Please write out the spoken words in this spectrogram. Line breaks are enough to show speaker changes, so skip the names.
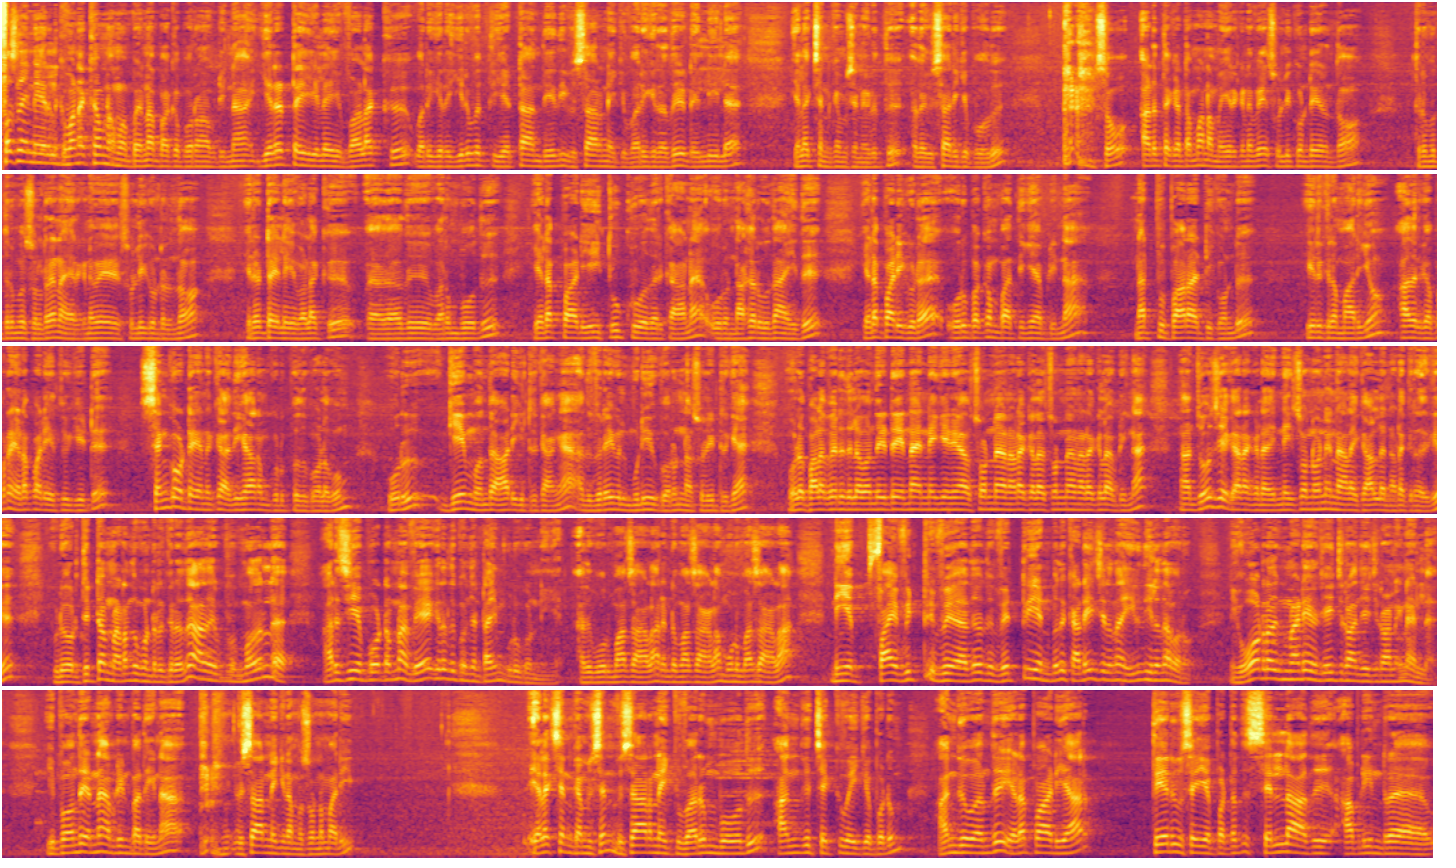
First line நேர்களுக்கு வணக்கம். நம்ம இப்போ என்ன பார்க்க போகிறோம் அப்படின்னா இரட்டை இலை வழக்கு வருகிற இருபத்தி எட்டாம் தேதி விசாரணைக்கு வருகிறது. டெல்லியில் எலெக்ஷன் கமிஷன் எடுத்து அதை விசாரிக்க போகுது. ஸோ அடுத்த கட்டமாக நம்ம ஏற்கனவே சொல்லிக்கொண்டே இருந்தோம். திரும்ப திரும்ப சொல்கிறேன் நான் ஏற்கனவே சொல்லி கொண்டிருந்தோம். இரட்டை இலை வழக்கு அதாவது வரும்போது எடப்பாடியை தூக்குவதற்கான ஒரு நகர்வு தான் இது. எடப்பாடி கூட ஒரு பக்கம் பார்த்தீங்க அப்படின்னா நட்பு பாராட்டி கொண்டு இருக்கிற மாதிரியும் அதற்கப்புறம் எடப்பாடியை தூக்கிட்டு செங்கோட்டையனுக்கு அதிகாரம் கொடுப்பது போலவும் ஒரு கேம் வந்து ஆடிக்கிட்டு இருக்காங்க. அது விரைவில் முடிவுக்கு வரும்னு நான் சொல்லிகிட்டு இருக்கேன். இவ்வளோ பல பேர் இதில் வந்துக்கிட்டு என்ன இன்றைக்கி சொன்ன நடக்கலை சொன்ன நடக்கலை அப்படின்னா நான் ஜோசியக்காரன் கிடையாது. இன்றைக்கி சொன்னோன்னே நாளைக்கு காலைல நடக்கிறதுக்கு. இப்படி ஒரு திட்டம் நடந்து கொண்டிருக்கிறது. அது இப்போ முதல்ல அரிசியை போட்டோம்னா வேகிறது கொஞ்சம் டைம் கொடுக்கணும் நீங்கள் அது ஒரு மாதம் ஆகலாம் ரெண்டு மாதம் ஆகலாம் மூணு மாதம் ஆகலாம். நீங்கள் ஃபை வெற்றி அதாவது வெற்றி என்பது கடைசியில் தான் இறுதியில் தான் வரும். நீ ஓடுறதுக்கு முன்னாடியே ஜெயிச்சிருவான் ஜெயிச்சிருவானுங்கன்னா இல்லை. இப்போ வந்து என்ன அப்படின்னு பார்த்தீங்கன்னா விசாரணைக்கு நம்ம சொன்ன மாதிரி எலெக்ஷன் கமிஷன் விசாரணைக்கு வரும்போது அங்கு செக் வைக்கப்படும். அங்கு வந்து எடப்பாடியார் தேர்வு செய்யப்பட்டது செல்லாது அப்படின்ற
